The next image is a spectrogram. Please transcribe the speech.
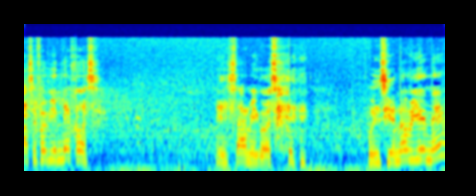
Ah, se fue bien lejos. Está, amigos. Funcionó bien, ¿eh?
